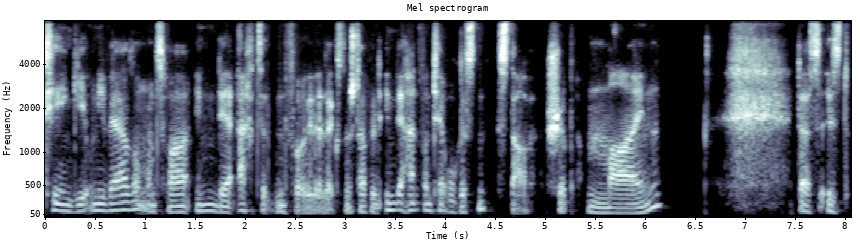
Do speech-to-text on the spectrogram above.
TNG-Universum und zwar in der 18. Folge der sechsten Staffel in der Hand von Terroristen Starship Mine. Das ist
